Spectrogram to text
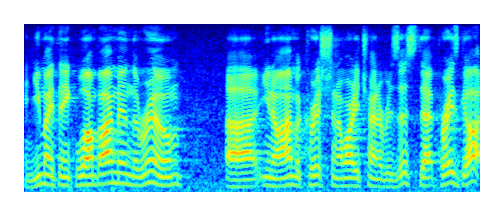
And you might think, well, if I'm in the room, uh, you know, I'm a Christian, I'm already trying to resist that. Praise God.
